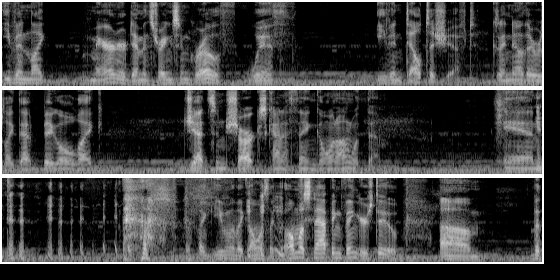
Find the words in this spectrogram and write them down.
even like Mariner demonstrating some growth with even Delta shift because I know there was like that big old like jets and sharks kind of thing going on with them. And like even with like almost like almost snapping fingers too. Um, but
